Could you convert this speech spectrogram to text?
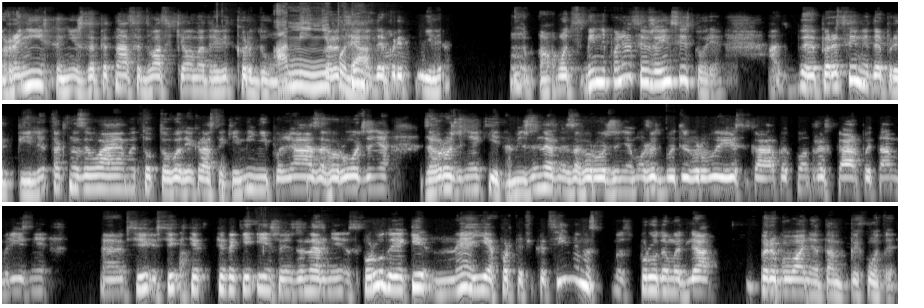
раніше, ніж за 15-20 кілометрів від кордону. а мінні цим поля. іде предпілля. Ну, А от змінні поля це вже інша історія. А е, перед цим іде предпілля, так називаємо. Тобто, от якраз такі міні-поля, загородження, загородження які там інженерне загородження, можуть бути рви, скарпи, контрскарпи, там різні е, всі, всі, всі, всі такі інші інженерні споруди, які не є фортифікаційними спорудами для перебування там піхоти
